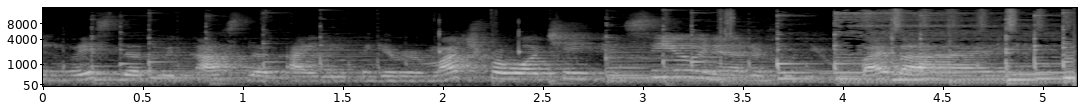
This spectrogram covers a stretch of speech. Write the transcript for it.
english.withus.id. Thank you very much for watching and see you in another video. Bye bye.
